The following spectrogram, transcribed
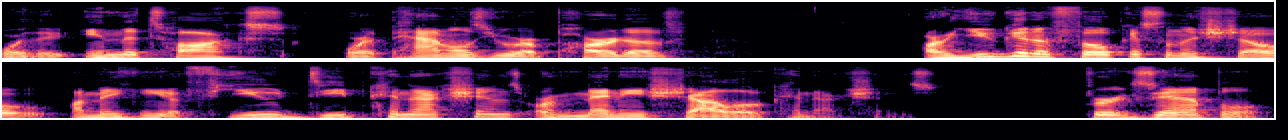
or the, in the talks or panels you are a part of? Are you going to focus on the show on making a few deep connections or many shallow connections? For example,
